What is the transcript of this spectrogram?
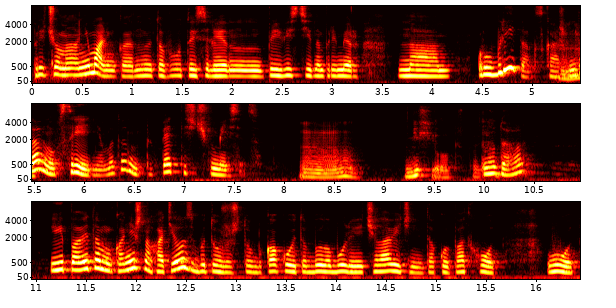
причем она не маленькая, но это вот если перевести, например, на рубли, так скажем, угу. да, ну в среднем, это ну, 5 тысяч в месяц. Угу. Нехило, кстати. Ну да. И поэтому, конечно, хотелось бы тоже, чтобы какой-то был более человечный такой подход. Вот.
